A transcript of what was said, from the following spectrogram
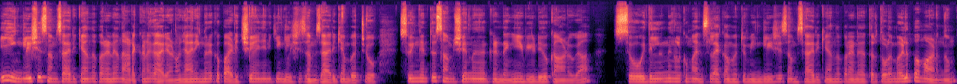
ഈ ഇംഗ്ലീഷ് സംസാരിക്കുക എന്ന് പറയുന്നത് നടക്കണ കാര്യമാണോ? ഞാൻ ഇങ്ങനെയൊക്കെ പഠിച്ചു കഴിഞ്ഞാൽ എനിക്ക് ഇംഗ്ലീഷ് സംസാരിക്കാൻ പറ്റുമോ? സോ ഇങ്ങനത്തെ സംശയം നിങ്ങൾക്കുണ്ടെങ്കിൽ ഈ വീഡിയോ കാണുക. സോ ഇതിൽ നിന്ന് നിങ്ങൾക്ക് മനസ്സിലാക്കാൻ പറ്റും ഇംഗ്ലീഷ് സംസാരിക്കുക എന്ന് പറയുന്നത് എത്രത്തോളം എളുപ്പമാണെന്നും,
